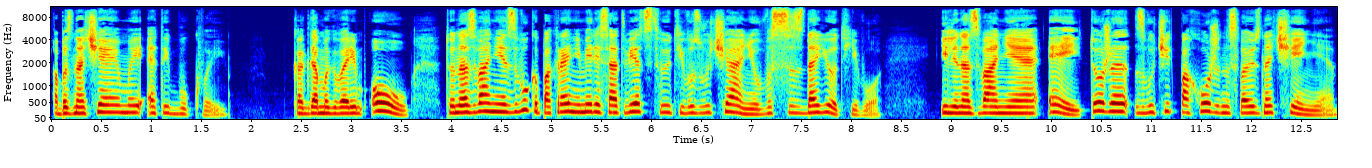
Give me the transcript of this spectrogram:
обозначаемый этой буквой. Когда мы говорим «оу», то название звука, по крайней мере, соответствует его звучанию, воссоздает его. Или название «эй» тоже звучит похоже на свое значение.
